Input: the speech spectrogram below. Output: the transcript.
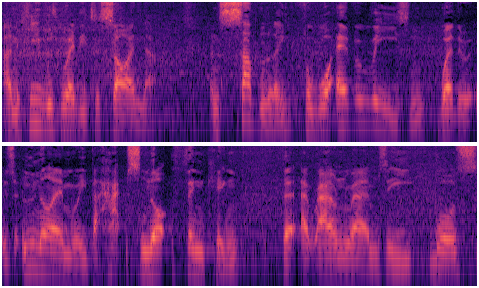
And he was ready to sign that. And suddenly, for whatever reason, whether it was Unai Emery perhaps not thinking that Aaron Ramsey was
